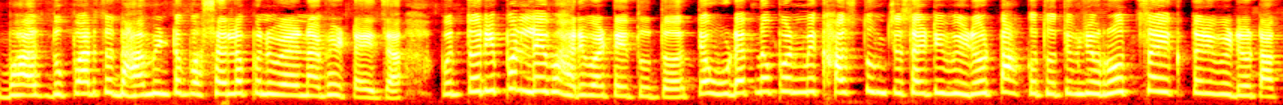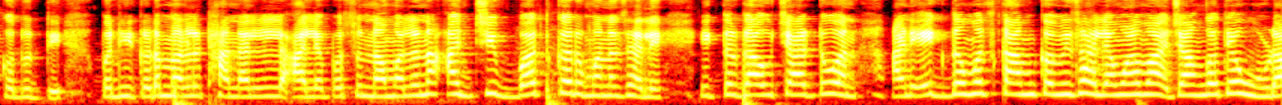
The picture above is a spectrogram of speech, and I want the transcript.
भा दुपारचं दहा मिनटं बसायला पण वेळ नाही भेटायचा. पण तरी पण लय भारी वाटायत होतं. तेवढ्यातनं पण मी खास तुमच्यासाठी व्हिडिओ टाकत होते. म्हणजे रोजचा एक तरी व्हिडिओ टाकत होते. पण इकडं मला ठाण्याला आल्यापासून ना मला ना अजिबात कर्मना झाले. एकतर गावची आठवण आणि एकदमच काम कमी झाल्यामुळे माझ्या अंगात एवढा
